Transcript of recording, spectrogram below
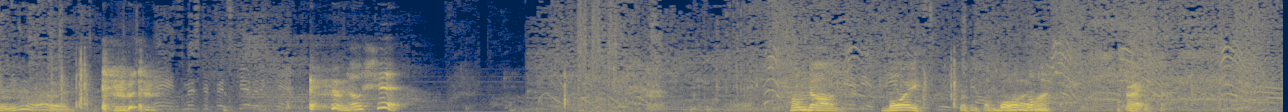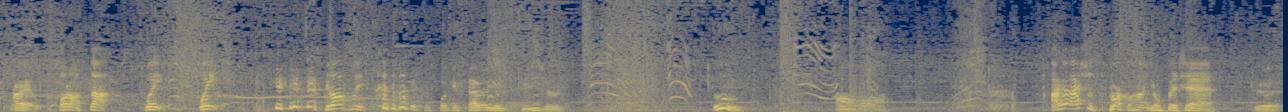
Leave me alone. Hey, it's Mr. Fitzgibbon again. No shit. Home dog. Boy. Home boy. Alright. Alright, hold on, stop. Wait, wait. Get off me. Fucking having a seizure. Ooh. Aww. I, I should sparkle hunt your bitch ass. Do it.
